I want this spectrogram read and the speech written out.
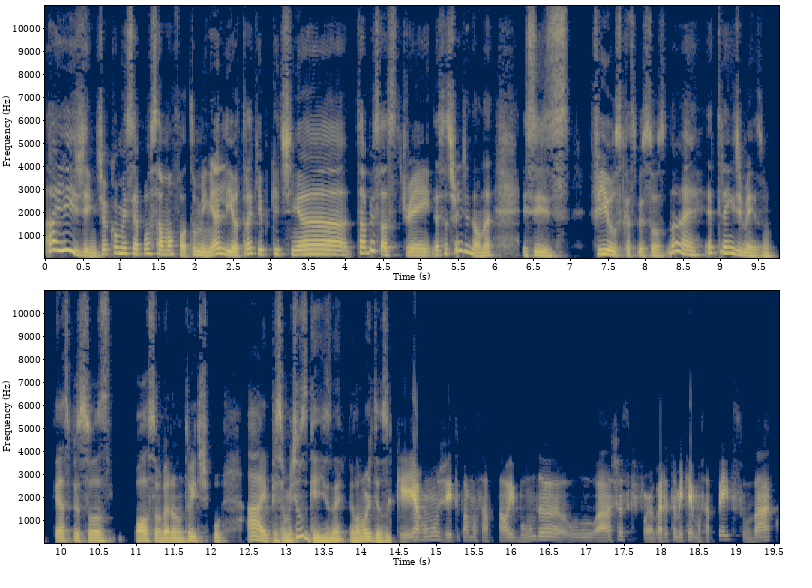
Aí, gente, eu comecei a postar uma foto minha ali, outra aqui, porque tinha. Sabe essas trend. Essas trend não, né? Esses fios que as pessoas. Não, é, é trend mesmo. Que as pessoas postam agora no Twitter, tipo, ai, principalmente os gays, né? Pelo amor de Deus. Gay arruma um jeito pra mostrar pau e bunda o, a chance que for. Agora também quer mostrar peito, sovaco.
